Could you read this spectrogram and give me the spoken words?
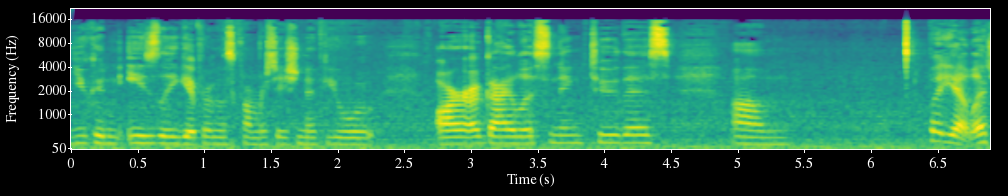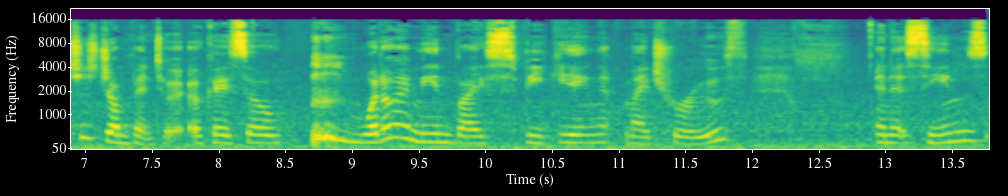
You can easily get from this conversation if you are a guy listening to this. Um, but yeah, let's just jump into it. Okay, so what do I mean by speaking my truth? And it seems,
